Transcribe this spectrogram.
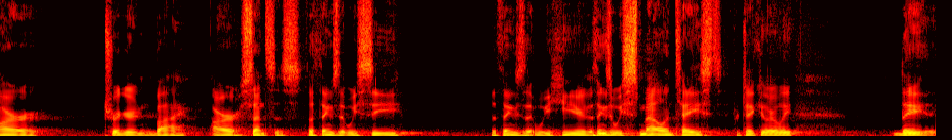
are triggered by our senses? The things that we see, the things that we hear, the things that we smell and taste, particularly, they,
